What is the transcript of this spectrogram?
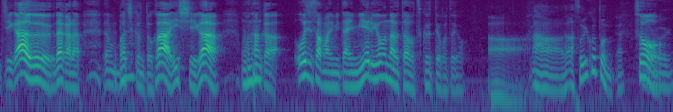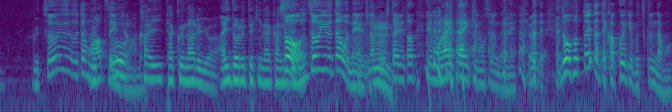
じ？違う。だからバチ君とかイッシーがもうなんか王子様みたいに見えるような歌を作るってことよ。ああーあそういうことね。そうグッそういう歌グもあってんじゃない？買いたくなるようなアイドル的な感じに？そうそういう歌をねなんかうん二人歌ってもらいたい気もするんだよね、だってどうほっといたってかっこいい曲作るんだも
